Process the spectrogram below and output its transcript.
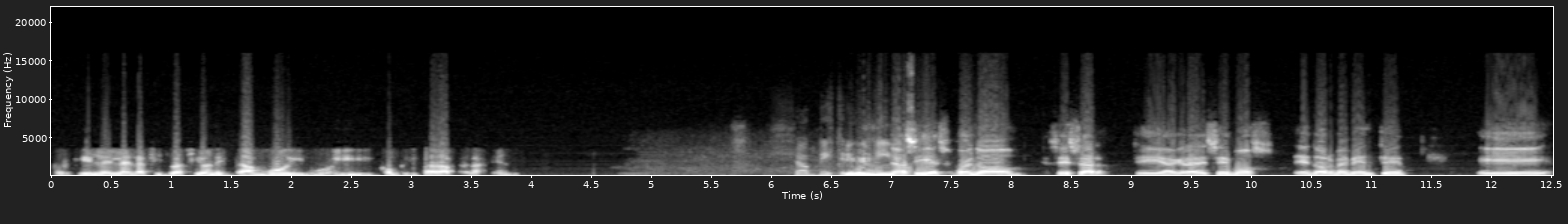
porque la, situación está muy, muy complicada para la gente. Shock distributivo. Así es. Bueno, César, te agradecemos enormemente eh,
